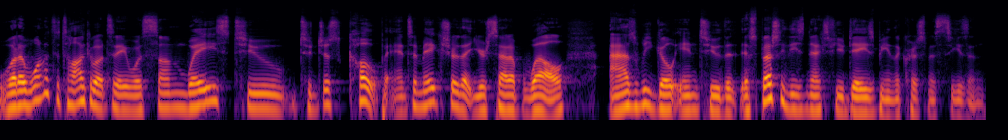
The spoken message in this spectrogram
what I wanted to talk about today was some ways to to just cope and to make sure that you're set up well as we go into the especially these next few days being the Christmas season.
